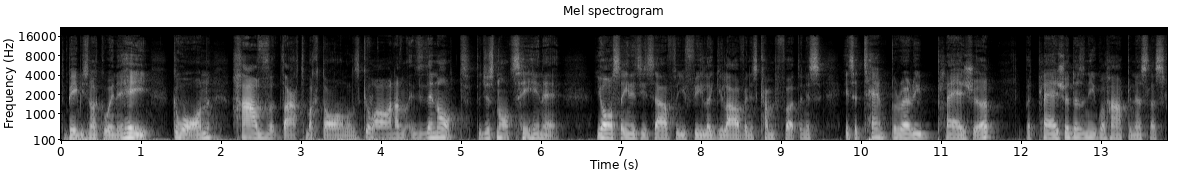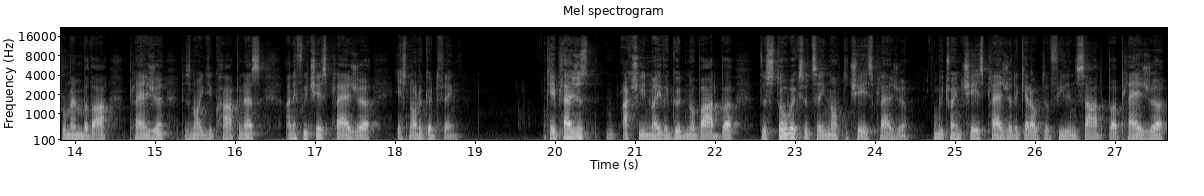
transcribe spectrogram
The baby's not going, hey, go on, have that McDonald's, go on. They're not. They're just not saying it. You're saying it yourself that you feel like you'll have in its comfort, and it's it's a temporary pleasure but pleasure doesn't equal happiness. Let's remember that. Pleasure does not equal happiness. And if we chase pleasure, it's not a good thing. Okay, pleasure's actually neither good nor bad, but the Stoics would say not to chase pleasure. And we try and chase pleasure to get out of feeling sad, but pleasure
